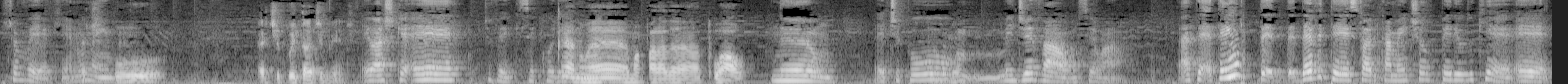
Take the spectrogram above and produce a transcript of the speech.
deixa eu ver aqui, eu não É lembro. tipo. É tipo Idade Média. Eu acho que é. Deixa eu ver, que isso é coreano. É, não é uma parada atual. Não. É tipo medieval, sei lá. Até, tem um, de- deve ter historicamente o período que é. É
